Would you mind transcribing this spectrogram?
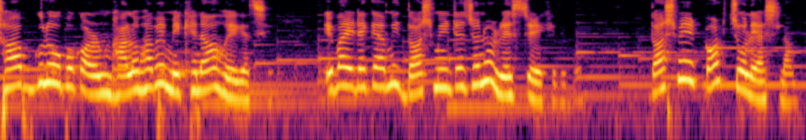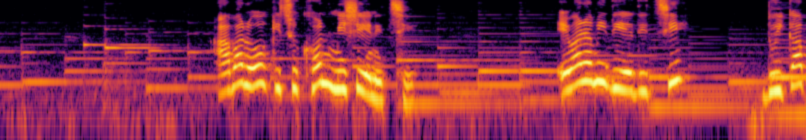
সবগুলো উপকরণ ভালোভাবে মেখে নেওয়া হয়ে গেছে। এবার এটাকে আমি দশ মিনিটের জন্য রেস্টে রেখে দেব। দশ মিনিট পর চলে আসলাম। আবারও কিছুক্ষণ মিশিয়ে নিচ্ছি। এবার আমি দিয়ে দিচ্ছি দুই কাপ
